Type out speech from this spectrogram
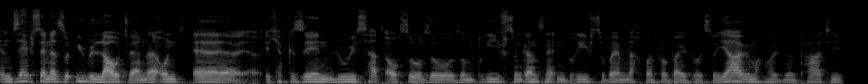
und selbst wenn das so übel laut wäre, ne? Und äh, ich habe gesehen, Luis hat auch so, so, so einen Brief, so einen ganz netten Brief so beim Nachbarn vorbeigeholt, so, ja, wir machen heute eine Party.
